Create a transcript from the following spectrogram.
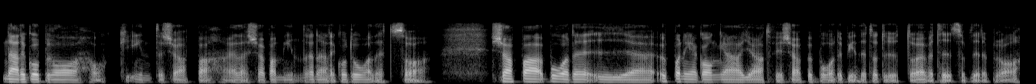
när det går bra och inte köpa eller köpa mindre när det går dåligt. Så köpa både i eh, upp och nedgångar gör att vi köper både billigt och dyrt och över tid så blir det bra.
